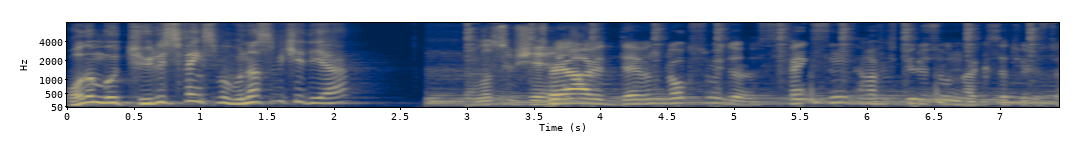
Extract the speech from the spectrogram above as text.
Oğlum bu tüylü Sphinx mi? Bu nasıl bir kedi ya? O nasıl bir şey? Şey abi Devon Rocks muydu? Sphinx'in hafif tüylüsü bunlar kısa tüylüsü.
